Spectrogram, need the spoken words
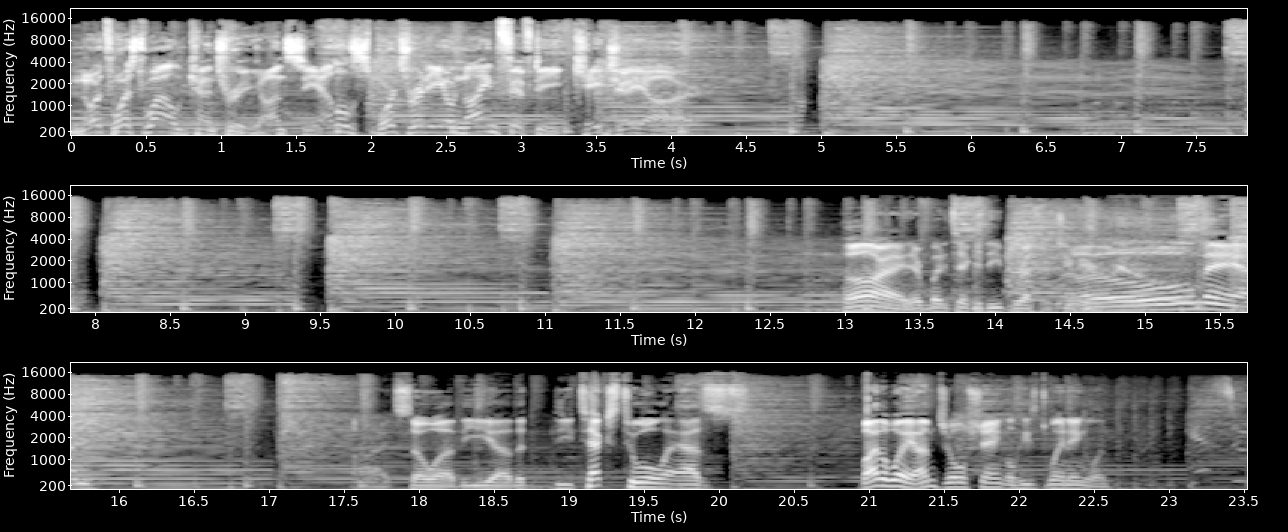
Northwest Wild Country on Seattle Sports Radio 950 KJR. All right, everybody take a deep breath or two here. Oh man, All right, so uh, the, uh, the the text tool as. By the way, I'm Joel Shangle. He's Dwayne England.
